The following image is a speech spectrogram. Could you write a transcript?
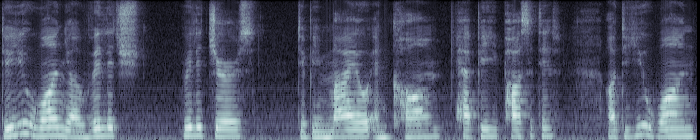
do you want your village villagers to be mild and calm, happy, positive, or do you want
